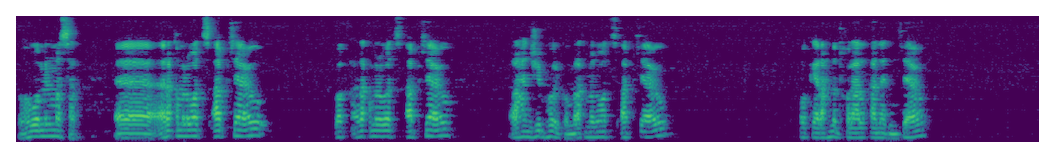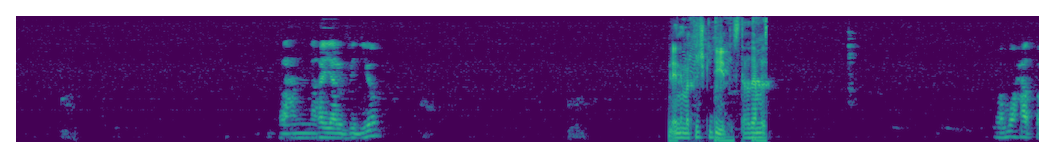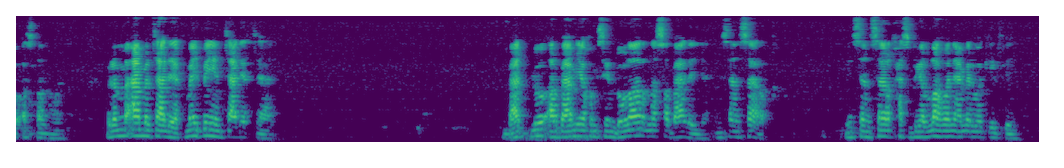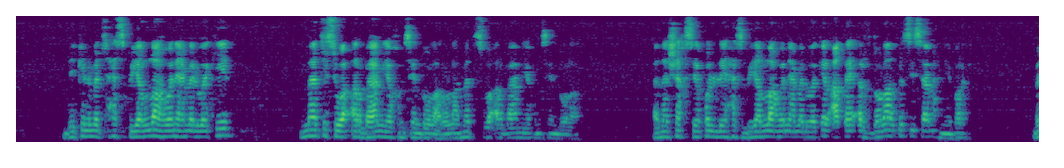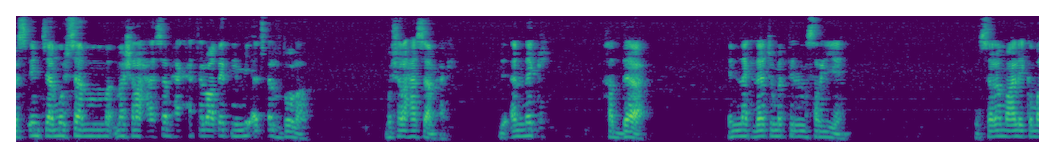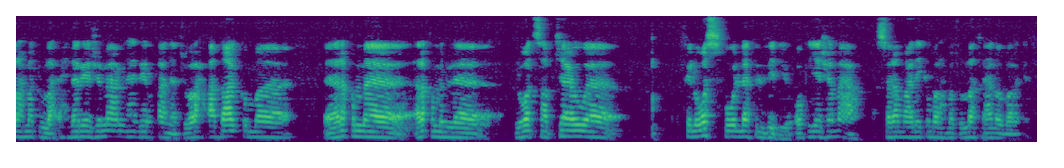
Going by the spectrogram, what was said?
وهو من مصر. آه رقم الواتساب تاعو رقم الواتساب تاعو راح نجيبه لكم رقم الواتساب تاعو. أوكي راح ندخل على القناة نتاعو. راح نغير الفيديو. لأن مفيش جديد. استخدام ومو حاطه أصلا هون. ولما أعمل تعليق ما يبين التعليق تاعي. بعت له 450 دولار نصب علي. إنسان سارق. إنسان سارق حسبي الله ونعم الوكيل فيه. دي كلمة حسبي الله ونعم الوكيل. ما تسوى 450 دولار والله ما تسوى 450 دولار. أنا شخص يقول لي حسبي الله ونعم الوكيل أعطيه 1000 دولار بس يسامحني برك. بس أنت مش مش راح أسامحك حتى لو أعطيتني 100000 دولار. مش راح أسامحك. لأنك خداع. إنك لا تمثل المصريين. السلام عليكم ورحمة الله. احذروا يا جماعة من هذه القناة. وراح اضع لكم آه، رقم آه، رقم الواتساب تاعو آه، في الوصف ولا في الفيديو. أوكي يا جماعة السلام عليكم ورحمة الله تعالى وبركاته.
